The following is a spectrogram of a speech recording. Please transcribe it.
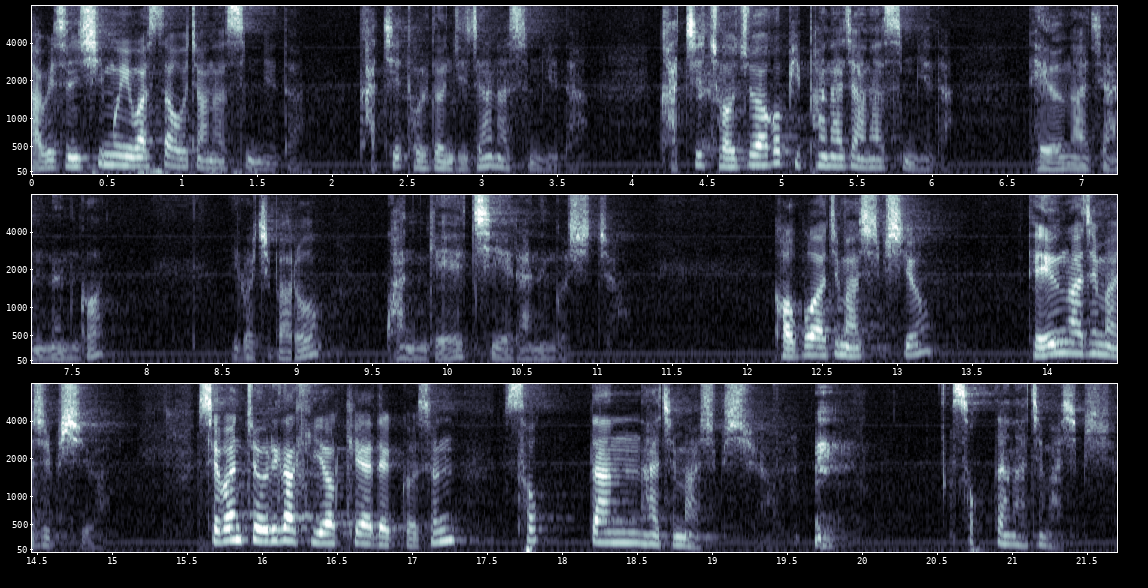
다윗은 시므이와 싸우지 않았습니다. 같이 돌 던지지 않았습니다. 같이 저주하고 비판하지 않았습니다. 대응하지 않는 것, 이것이 바로 관계의 지혜라는 것이죠. 거부하지 마십시오. 대응하지 마십시오. 세 번째 우리가 기억해야 될 것은 속단하지 마십시오. 속단하지 마십시오.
